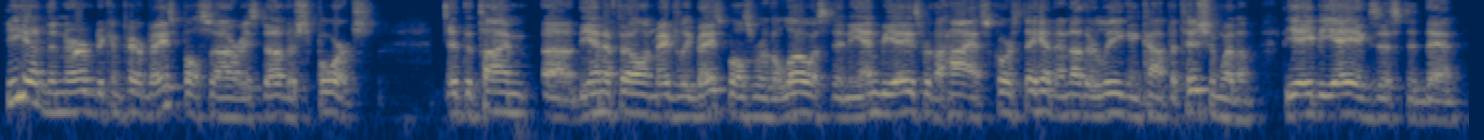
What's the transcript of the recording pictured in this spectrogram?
he had the nerve to compare baseball salaries to other sports. At the time, uh, the NFL and Major League Baseballs were the lowest, and the NBAs were the highest. Of course, they had another league in competition with them. The ABA existed then.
